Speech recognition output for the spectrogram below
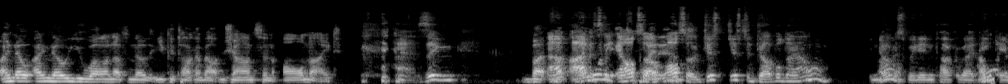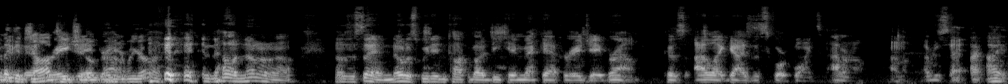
I know I know you well enough to know that you could talk about Johnson all night. Zing. But, but honestly, also also just just to double down, oh, you notice oh. we didn't talk about DK I make a Johnson joke. Here we are. no, no, no, no. I was just saying. Notice we didn't talk about DK Metcalf or AJ Brown because I like guys that score points. I don't know. I don't know. I'm just saying. I I,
